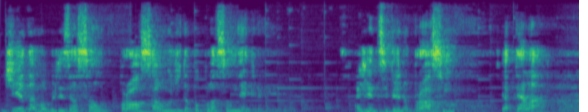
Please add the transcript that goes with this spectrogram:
Dia da Mobilização pró-saúde da população negra. A gente se vê no próximo e até lá!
